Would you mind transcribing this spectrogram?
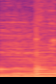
Audio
